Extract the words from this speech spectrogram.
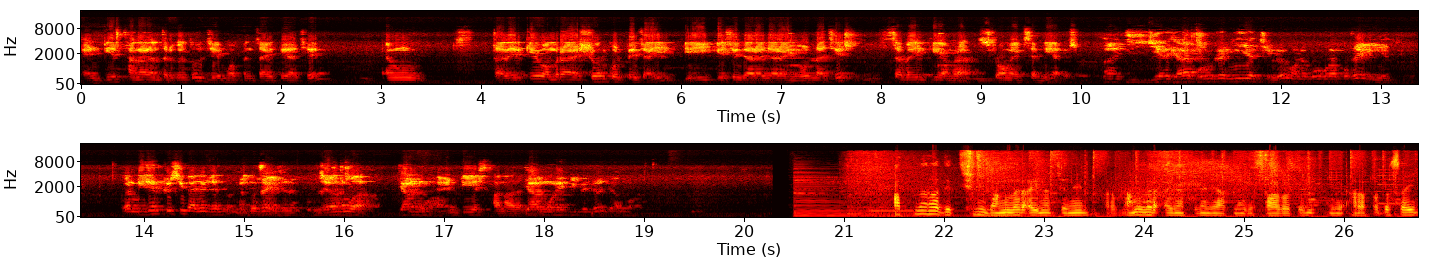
এনটিএস থানার অন্তর্গত জেমো পঞ্চায়েতে আছে এবং তাদেরকেও আমরা অ্যাসিওর করতে চাই এই কেসে যারা যারা ইনভলভ আছে সবাইকে আমরা স্ট্রং অ্যাকশন নিয়ে অ্যারেস্ট মানে যারা গরুটা নিয়ে যাচ্ছিল মানে গরুরা কোথায় নিয়ে যাচ্ছিল? কারণ নিজের কৃষি কাজের জন্য ছিল? জামুয়া। এনটিএস থানার জামু এডিপিটা জামু আপনারা দেখছেন বাংলার আয়না চ্যানেল আর বাংলার আয়না চ্যানেলে আপনাকে স্বাগতম। আমি আরাফাত সাইদ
